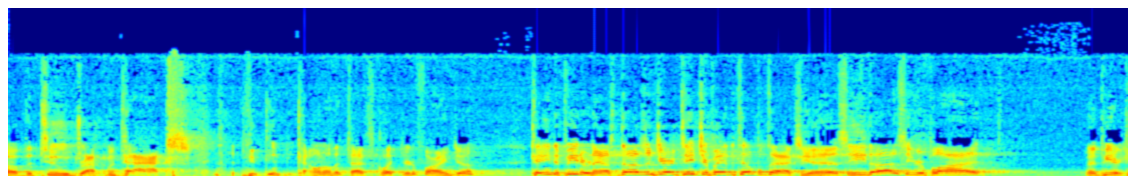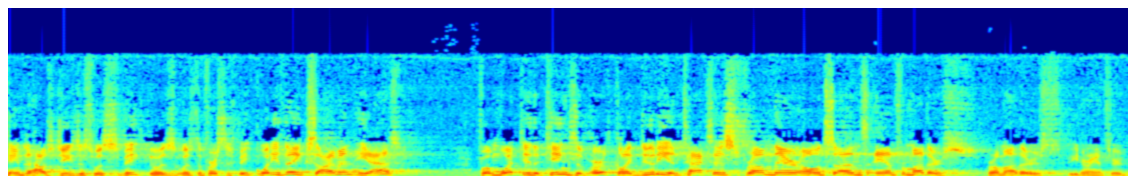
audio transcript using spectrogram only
of the two drachma tax, you can count on the tax collector to find you, came to Peter and asked, Doesn't your teacher pay the temple tax? Yes, he does, he replied. When Peter came to the house, Jesus was, speak, was, was the first to speak. What do you think, Simon? He asked. From what do the kings of earth collect duty and taxes from their own sons and from others? From others, Peter answered.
